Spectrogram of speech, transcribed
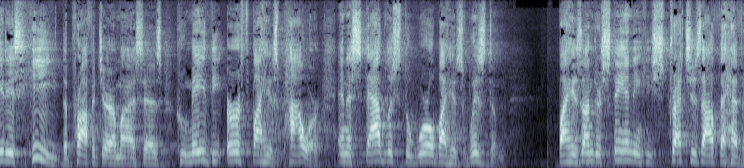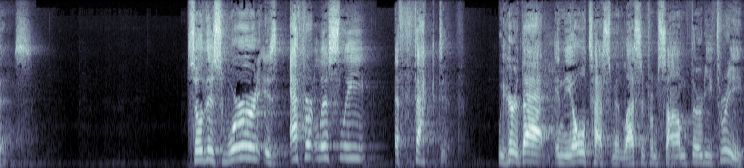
It is he, the prophet Jeremiah says, who made the earth by his power and established the world by his wisdom. By his understanding, he stretches out the heavens. So this word is effortlessly effective. We heard that in the Old Testament lesson from Psalm 33.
